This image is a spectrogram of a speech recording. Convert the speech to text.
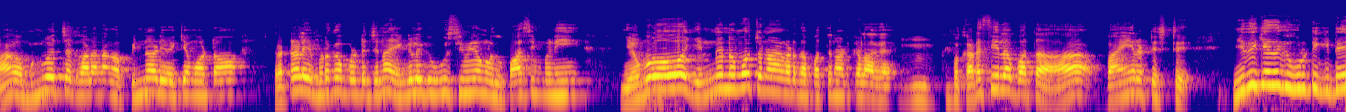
நாங்கள் முன் வச்ச காலை நாங்கள் பின்னாடி வைக்க மாட்டோம். ரெட்டலை முடக்கப்பட்டுச்சுன்னா எங்களுக்கு ஊசியுமே உங்களுக்கு பாசிமணி. எவ்வளவோ என்னென்னமோ சொன்னாங்க கடந்த பத்து நாட்களாக. இப்ப கடைசியில பார்த்தா பயங்கர டெஸ்ட் இதுக்கு எதுக்கு உருட்டிக்கிட்டு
